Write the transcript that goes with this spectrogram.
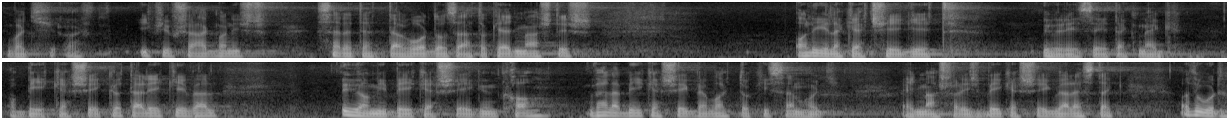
vagy a ifjúságban is szeretettel hordozzátok egymást, és a lélek egységét őrizzétek meg a békesség kötelékével. ő a mi békességünk. Ha vele békességben vagytok, hiszem, hogy egymással is békességben lesztek. Az Úr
